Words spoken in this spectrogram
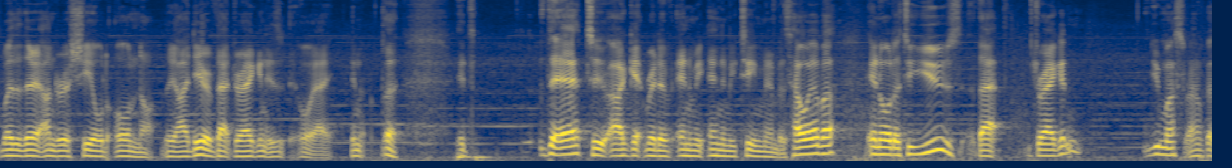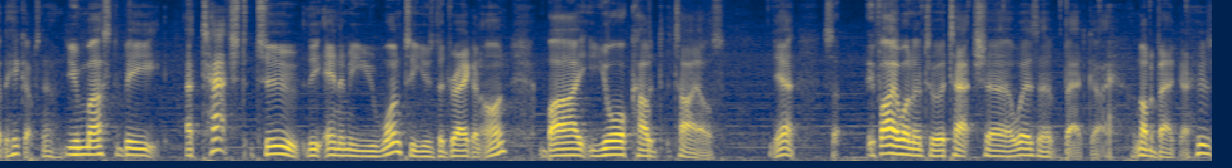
whether they're under a shield or not. The idea of that dragon is, or, uh, uh, it's there to uh, get rid of enemy enemy team members. However, in order to use that dragon, you must. I've got the hiccups now. You must be attached to the enemy you want to use the dragon on by your colored tiles. Yeah, so if I wanted to attach, uh, where's a bad guy? Not a bad guy. Who's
